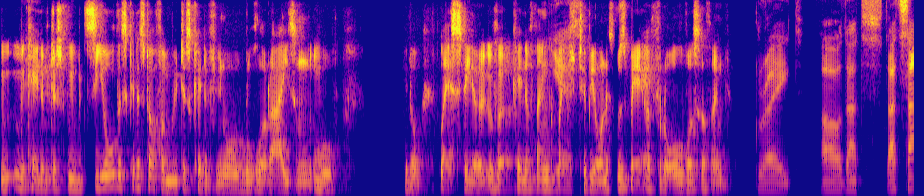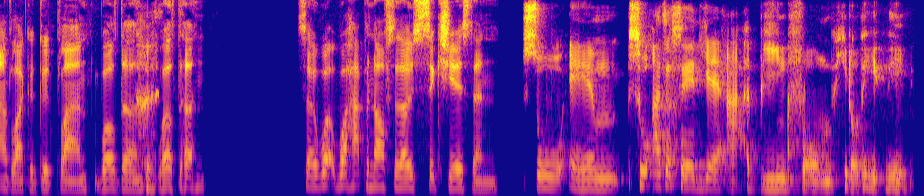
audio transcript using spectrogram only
We, we kind of just we would see all this kind of stuff and we just kind of you know roll our eyes and we'll, you know, let's stay out of it kind of thing. Yes. Which, to be honest, was better for all of us. I think. Great. Oh, that's that sounds like a good plan. Well done. well done. So what what happened after those six years then? So, um, so as I said, yeah, uh, being from you know the the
